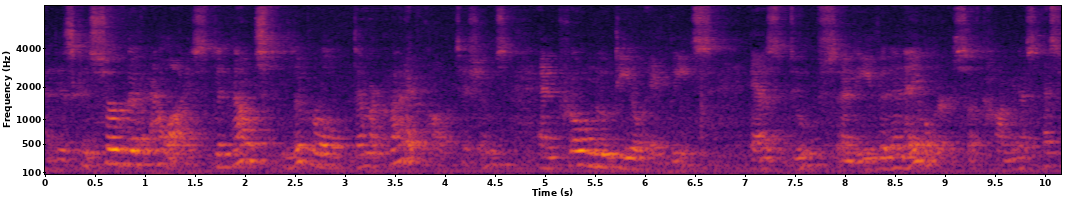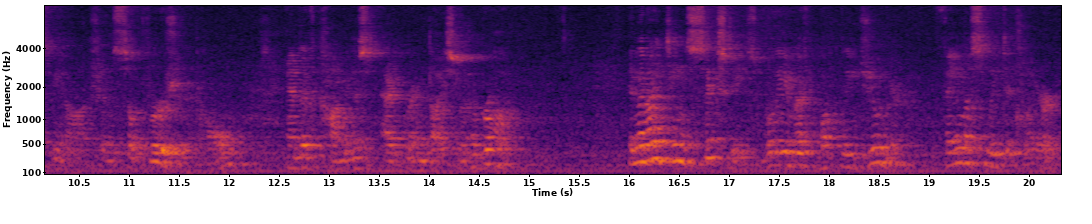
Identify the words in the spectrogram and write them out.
and his conservative allies denounced liberal Democratic politicians and pro-New Deal elites as dupes and even enablers of communist espionage and subversion at home and of communist aggrandizement abroad. In the 1960s, William F. Buckley Jr. famously declared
